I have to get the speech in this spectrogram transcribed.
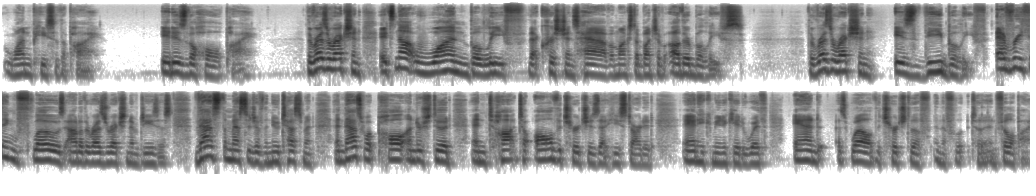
one piece of the pie, it is the whole pie. The resurrection, it's not one belief that Christians have amongst a bunch of other beliefs. The resurrection is the belief. Everything flows out of the resurrection of Jesus. That's the message of the New Testament. And that's what Paul understood and taught to all the churches that he started and he communicated with, and as well the church to the, in, the, to, in Philippi.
